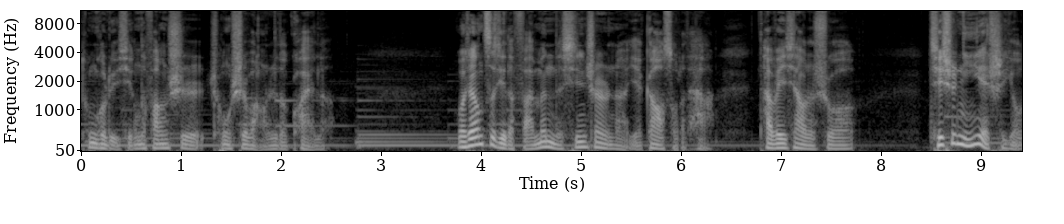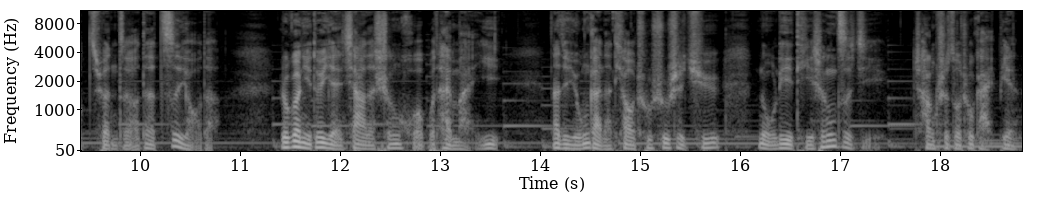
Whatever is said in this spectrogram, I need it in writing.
通过旅行的方式重拾往日的快乐。我将自己的烦闷的心事儿呢也告诉了他，他微笑着说：“其实你也是有选择的，自由的。如果你对眼下的生活不太满意。”那就勇敢地跳出舒适区，努力提升自己，尝试做出改变。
